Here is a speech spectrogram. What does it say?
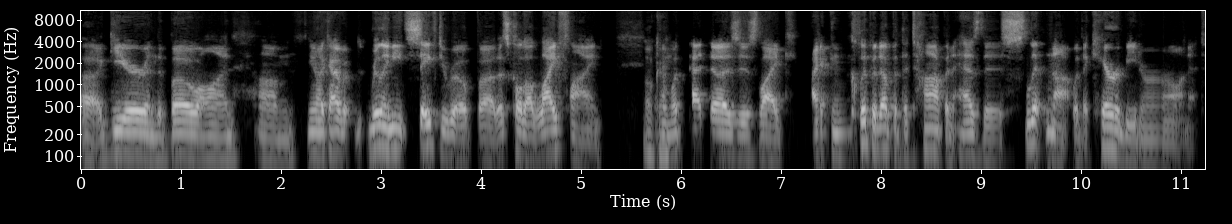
uh, gear and the bow on. Um, you know, like I have a really neat safety rope uh, that's called a lifeline. Okay. And what that does is like I can clip it up at the top and it has this slip knot with a carabiner on it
